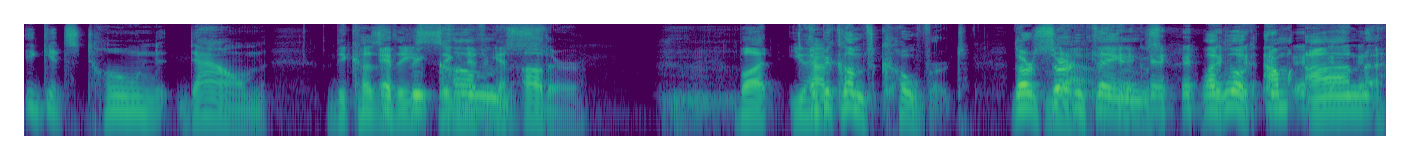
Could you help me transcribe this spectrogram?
it gets toned down because of It the significant other. But you it becomes covert. There are certain Yeah. things like look, I'm on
